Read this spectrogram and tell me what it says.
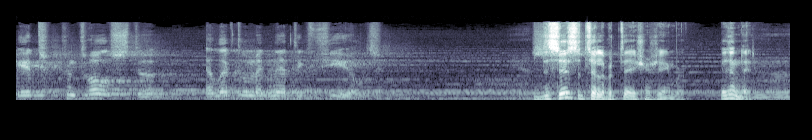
it controls the electromagnetic field. Yes. This is a teleportation chamber, isn't it? Mm.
